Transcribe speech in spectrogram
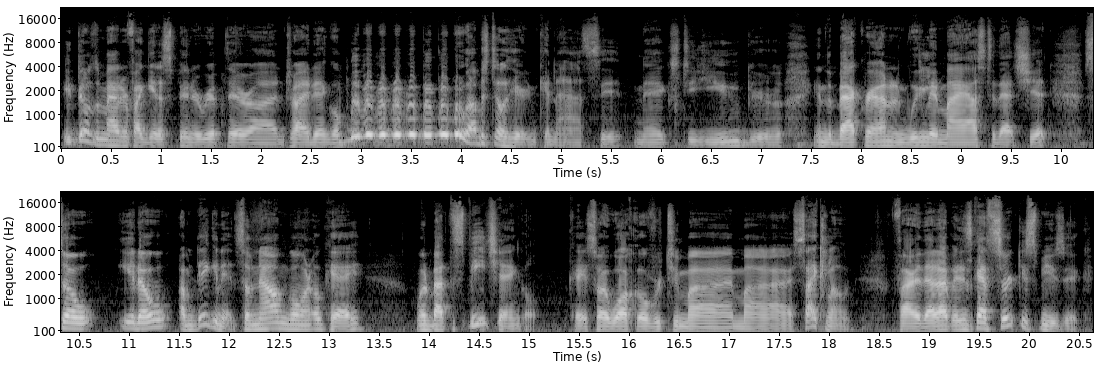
it doesn't matter if I get a spinner rip there on Trident going. Boo, boo, boo, boo, boo, boo, boo. I'm still hearing "Can I sit next to you, girl?" in the background and wiggling my ass to that shit. So you know, I'm digging it. So now I'm going. Okay, what about the speech angle? Okay, so I walk over to my my Cyclone, fire that up, and it's got circus music.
